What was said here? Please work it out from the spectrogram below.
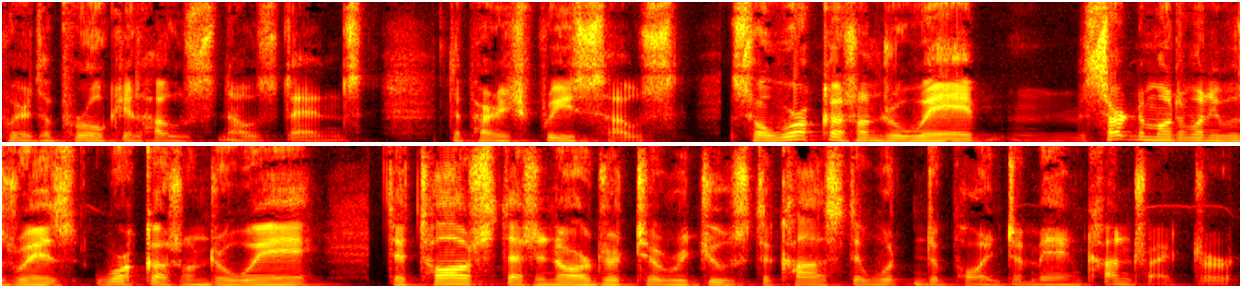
where the parochial house now stands, the parish priest's house. So work got underway. A certain amount of money was raised. Work got underway. They thought that in order to reduce the cost, they wouldn't appoint a main contractor.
